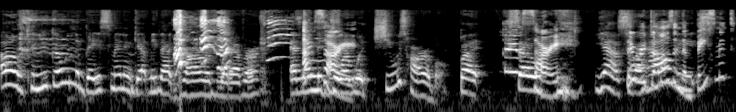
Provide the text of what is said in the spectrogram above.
Oh, can you go in the basement and get me that jar of whatever? And then I'm the sorry. door would. She was horrible. But so Sorry. yeah, so There I were dolls in the basement?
